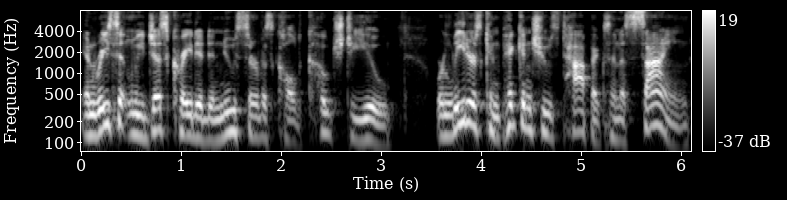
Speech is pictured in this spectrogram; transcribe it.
And recently, we just created a new service called Coach to You, where leaders can pick and choose topics and assign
